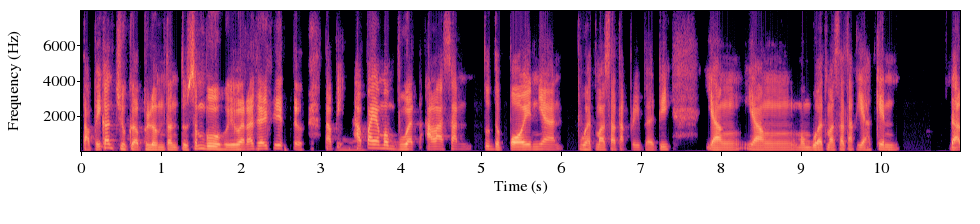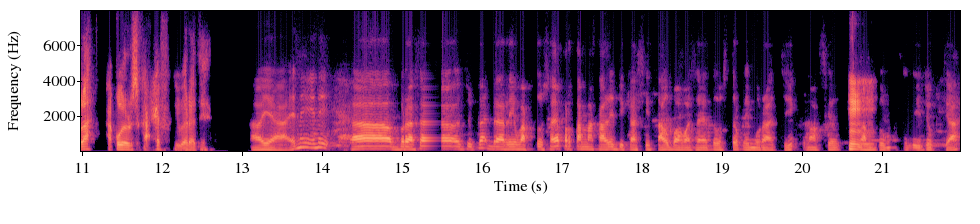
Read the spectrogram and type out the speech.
tapi kan juga belum tentu sembuh ibaratnya gitu. Tapi apa yang membuat alasan to the pointnya buat Mas tak pribadi yang yang membuat Mas tak yakin adalah aku harus KF ibaratnya Oh ya, ini ini uh, berasal juga dari waktu saya pertama kali dikasih tahu bahwa saya itu stroke hemoragik maksud hmm. waktu masih di Jogja.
